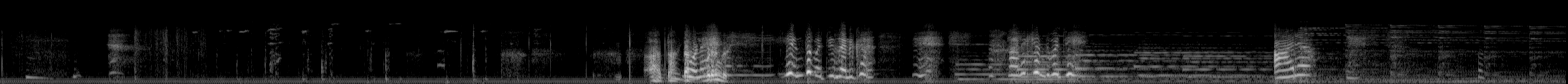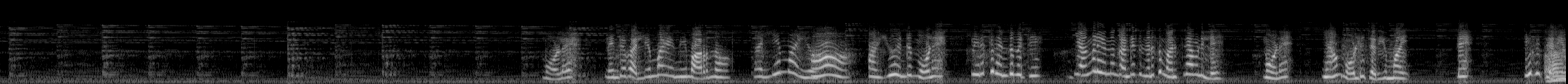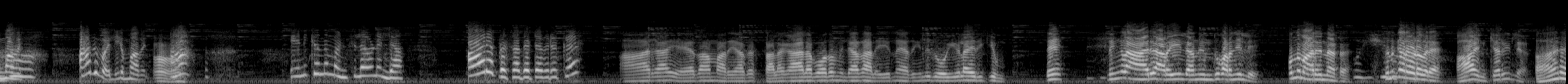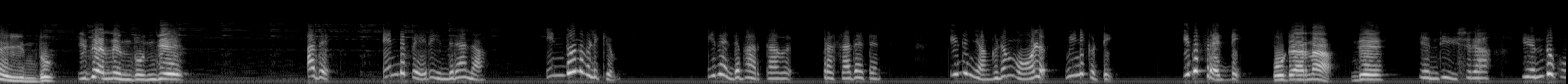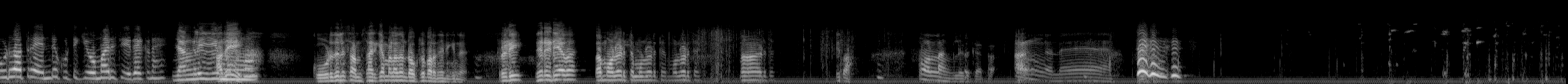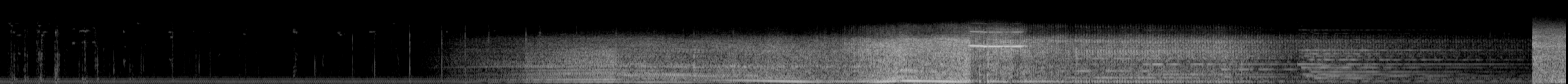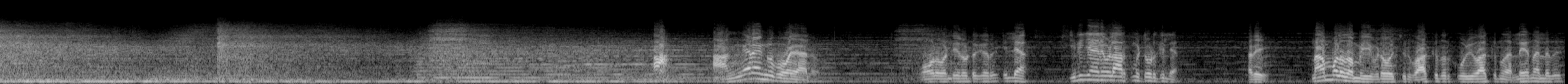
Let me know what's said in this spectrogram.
എന്ത് പറ്റി നിനക്ക്? തലയ്ക്ക് എന്ത് പറ്റി? ആരാ? മോളെ നിന്റെ വല്യമ്മയെ നീ മറന്നോ? വല്യമ്മയോ? അയ്യോ എന്റെ മോളെ നിനക്ക് എന്ത് പറ്റി? ഞങ്ങളെയൊന്നും കണ്ടിട്ട് നിനക്ക് മനസ്സിലാവണില്ലേ? മോളെ ഞാൻ മോളുടെ ചെറിയമ്മായി. ദേ, ഇത് ചെറിയമ്മാവൻ. അത് വലിയമ്മാവൻ. എനിക്കൊന്നും മനസ്സിലാവണില്ല. ആരാ പ്രസാദേട്ടവരൊക്കെ? ആരാ ഏതാന്ന് അറിയാതെ സ്ഥലകാലബോധം ഇല്ലാതെ അലയുന്ന ഏതെങ്കിലും രോഗികളായിരിക്കും. ദേ നിങ്ങൾ ആരും അറിയില്ല എന്ന് ഇന്ദു പറഞ്ഞില്ലേ? ഒന്ന് മാറി നിന്നാട്ടെ. നിനക്കറിയോടെ വരെ? ആ എനിക്കറിയില്ല. ആരാ ഈ ഇന്ദു? ഇത് എന്നെ ഇന്ദു ഇന്ത്യയെ. അതെ എന്റെ പേര് ഇന്ദിരാനാ ഇന്ദു എന്ന് വിളിക്കും. ഇത് എന്റെ ഭർത്താവ് പ്രസാദേട്ടൻ. ഇത് ഞങ്ങളുടെ മോൾ മിനിക്കുട്ടി. ഇത് ഫ്രെഡി കൂട്ടുകാരനാ എന്റെ ഈശ്വര എന്ത് കൂടുവാത്ര എന്റെ കുട്ടിക്ക് യോമാര് ചെയ്തേക്കണേ? ഞങ്ങൾ ഈ. കൂടുതൽ സംസാരിക്കാൻ പാടില്ലെന്ന് ഡോക്ടർ പറഞ്ഞിരിക്കുന്നത്. റെഡി നീ റെഡിയാവാ മോളെടുത്ത് മോളെടുത്ത് മോളെടുത്ത് മോളെടുത്ത് അങ്ങനെ. അങ്ങനെ അങ്ങ് പോയാലോ? മോൾ വണ്ടിയിലോട്ട് കയറി ഇല്ല ഇനി ഞാൻ ഇവിടെ ആർക്കും ഇട്ട് കൊടുക്കില്ല. അതെ നമ്മൾ തമ്മിൽ ഇവിടെ വെച്ചൊരു വാക്ക് തീർക്ക് ഒഴിവാക്കുന്നതല്ലേ നല്ലത്?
